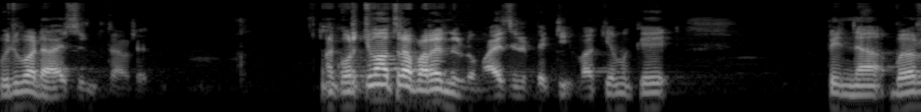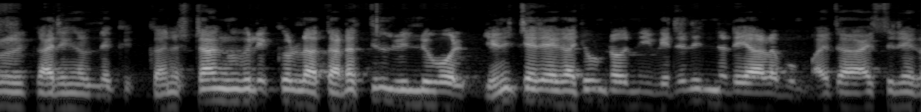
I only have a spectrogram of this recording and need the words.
ഒരുപാട് ആയുസുണ്ട് അവിടെ. കുറച്ച് മാത്രമേ പറയുന്നുള്ളൂ ആയുസിനെ പറ്റി. ബാക്കി നമുക്ക് പിന്നെ വേറൊരു കാര്യങ്ങളിലേക്ക്. കനിഷ്ടാംഗുലിക്കുള്ള തടത്തിൽ വില്ലുപോൽ ജനിച്ച രേഖ ചൂണ്ടോന്നി വിരലിനടയാളവും അത് ആയുസ് രേഖ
